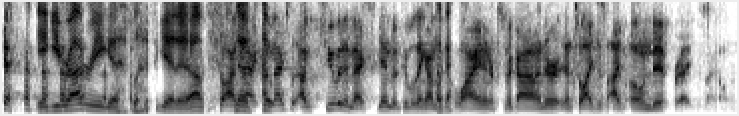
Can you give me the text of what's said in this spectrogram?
yeah, Iggy Rodriguez. Let's get it. Um, so, I'm, no, so I'm, actually I'm Cuban and Mexican, but people think I'm okay. a Hawaiian and Pacific Islander, and so I just I've owned it for because I own it.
